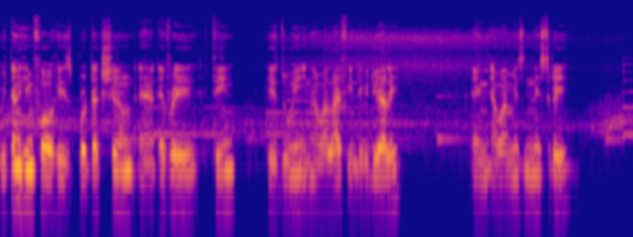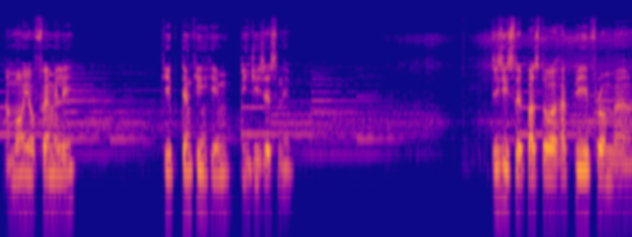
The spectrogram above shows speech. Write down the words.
We thank Him for His protection and everything He's doing in our life individually in our ministry, among your family. Keep thanking Him in Jesus' name. This is the Pastor Happy from uh,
